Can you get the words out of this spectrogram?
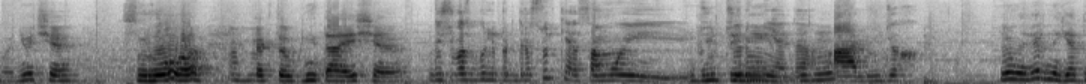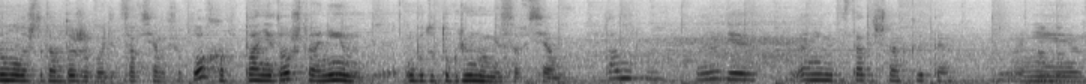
вонючее, сурово, угу. как-то угнетающе. То есть у вас были предрассудки о самой Внутренние. тюрьме, да? Угу. А о людях? Ну, наверное, я думала, что там тоже будет совсем все плохо, в плане того, что они будут угрюмыми совсем. Там люди, они достаточно открытые. Они... Угу.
